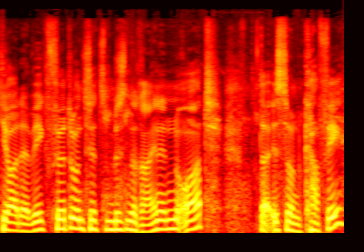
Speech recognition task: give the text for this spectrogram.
Ja, der Weg führte uns jetzt ein bisschen rein in den Ort. Da ist so ein Café.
